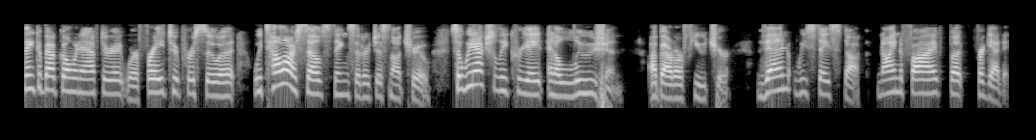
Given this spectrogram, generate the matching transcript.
think about going after it. We're afraid to pursue it. We tell ourselves things that are just not true. So we actually create an illusion about our future then we stay stuck. Nine to five, but forget it.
